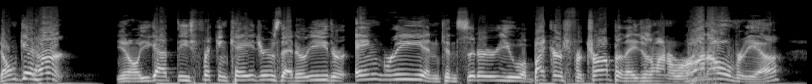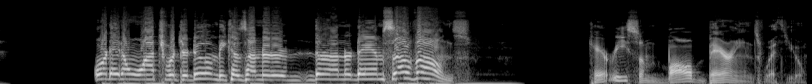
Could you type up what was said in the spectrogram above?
Don't get hurt. You know, you got these freaking cagers that are either angry and consider you a bikers for Trump and they just want to run over you, or they don't watch what they're doing because under they're their damn cell phones. Carry some ball bearings with you.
